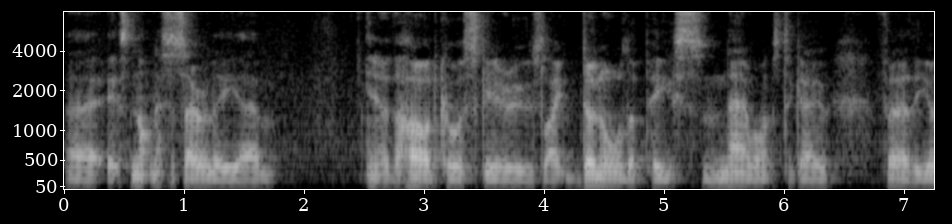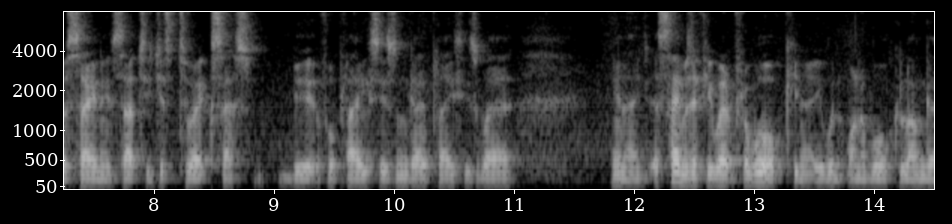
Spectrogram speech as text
uh, it's not necessarily um, you know the hardcore skier who's like done all the piste and now wants to go further. You're saying it's actually just to access beautiful places and go places where you know, the same as if you went for a walk, you know, you wouldn't want to walk along a,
